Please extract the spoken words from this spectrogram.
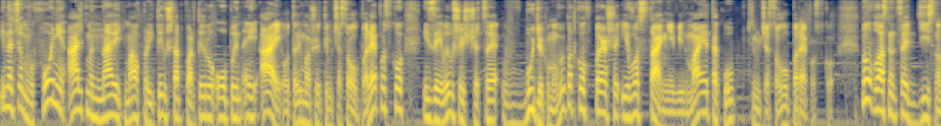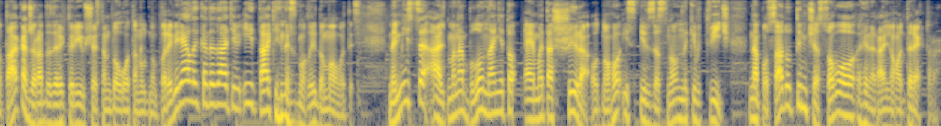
І на цьому фоні Альтмен навіть мав прийти в штаб-квартиру OpenAI, отримавши тимчасову перепустку і заявивши, що це в будь-якому випадку вперше і востаннє він має таку тимчасову перепустку. Ну, власне, це дійсно так, адже рада директорів щось там довго та нудно перевіряли кандидатів і так і не змогли домовитись. На місце Альтмена Альтмана було нанято Емета Шира, одного із співзасновників Twitch, на посаду тимчасового генерального директора.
